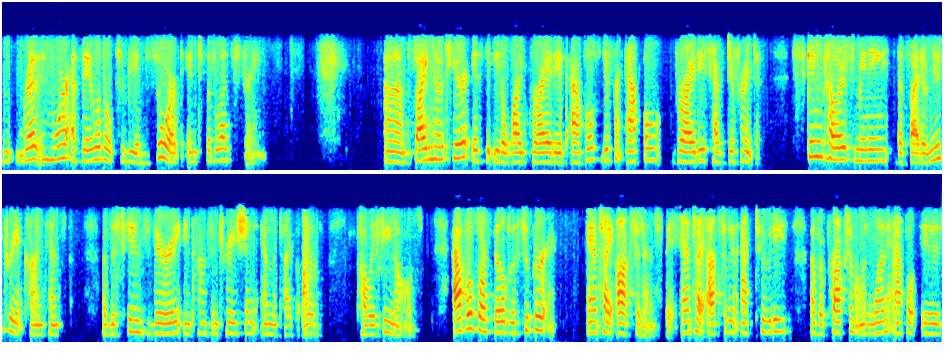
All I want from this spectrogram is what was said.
more available to be absorbed into the bloodstream. Um, side note here is to eat a wide variety of apples. Different apple varieties have different skin colors, meaning the phytonutrient contents of the skins vary in concentration and the type of polyphenols. Apples are filled with super antioxidants. The antioxidant activity of approximately one apple is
